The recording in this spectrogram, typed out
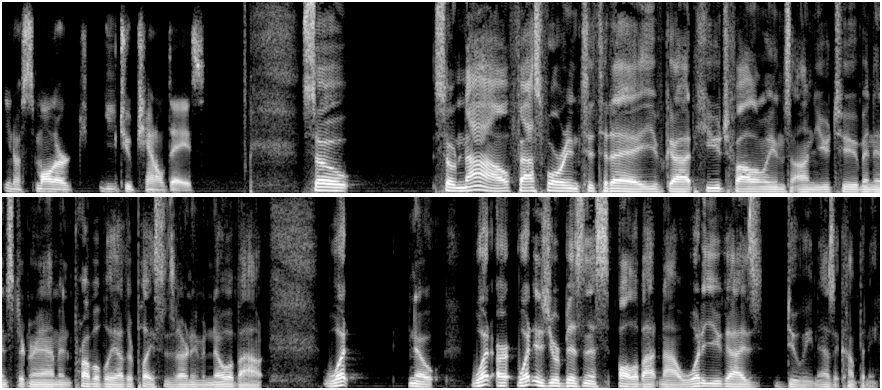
you know smaller YouTube channel days. So, so now, fast forwarding to today, you've got huge followings on YouTube and Instagram, and probably other places I don't even know about. What you know, what are what is your business all about now? What are you guys doing as a company?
